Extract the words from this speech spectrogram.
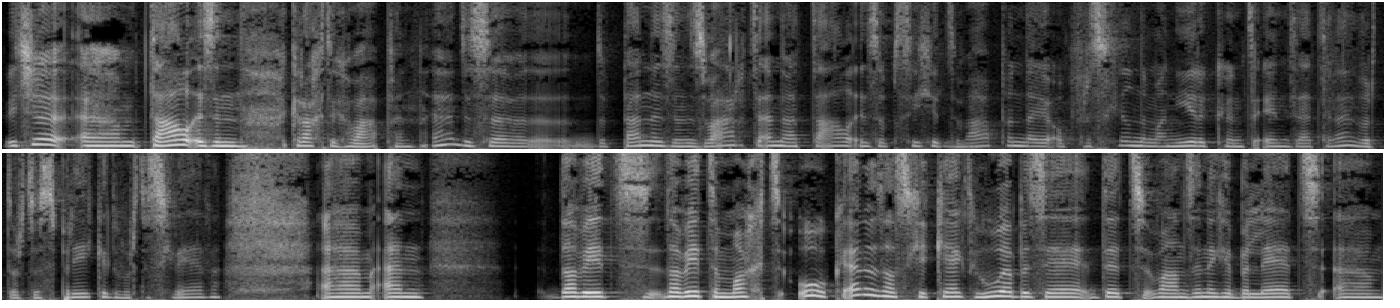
Weet je, um, taal is een krachtig wapen. Hè? Dus uh, de pen is een zwaard en taal is op zich het wapen dat je op verschillende manieren kunt inzetten. Hè? Door, te spreken, door te schrijven. Um, en dat weet, dat de macht ook. Hè? Dus als je kijkt, hoe hebben zij dit waanzinnige beleid, um,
